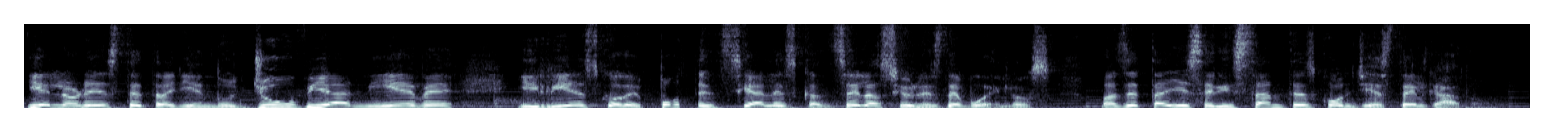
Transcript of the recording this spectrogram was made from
y el noreste trayendo lluvia, nieve y riesgo de potenciales cancelaciones de vuelos. Más detalles en instantes con Jess Delgado.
